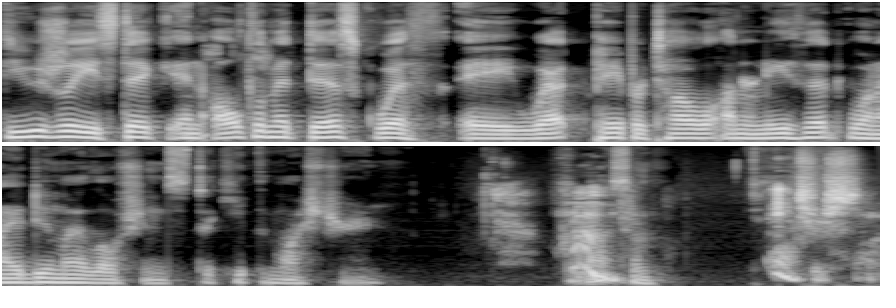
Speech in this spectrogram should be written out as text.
usually stick an ultimate disc with a wet paper towel underneath it when I do my lotions to keep the moisture in. Hmm. Awesome. Interesting.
